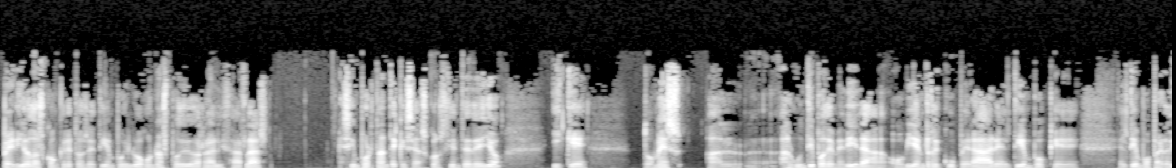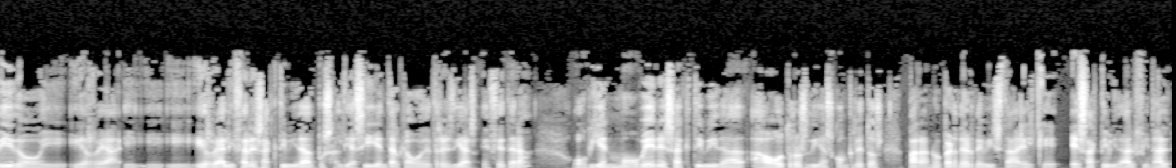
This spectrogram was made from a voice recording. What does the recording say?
periodos concretos de tiempo y luego no has podido realizarlas, es importante que seas consciente de ello y que tomes algún tipo de medida o bien recuperar el tiempo que el tiempo perdido y, y, realizar esa actividad pues al día siguiente al cabo de tres días etcétera o bien mover esa actividad a otros días concretos para no perder de vista el que esa actividad al final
